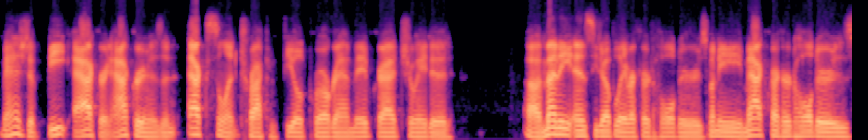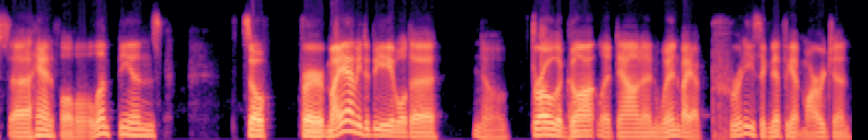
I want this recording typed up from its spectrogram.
managed to beat Akron. Akron is an excellent track and field program. They've graduated uh, many NCAA record holders, many MAC record holders, a handful of Olympians. So for Miami to be able to, you know, throw the gauntlet down and win by a pretty significant margin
